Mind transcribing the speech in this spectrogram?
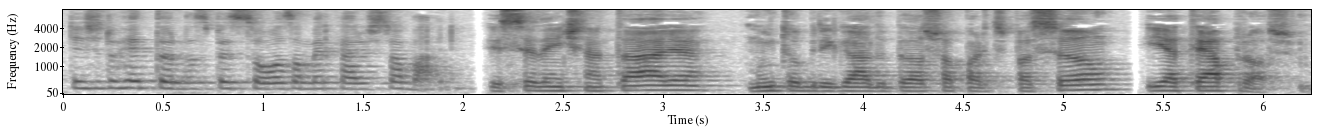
diante do retorno das pessoas ao mercado de trabalho. Excelente, Natália. Muito obrigado pela sua participação e até a próxima.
